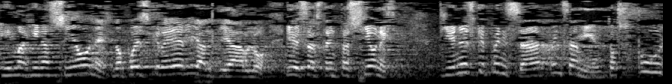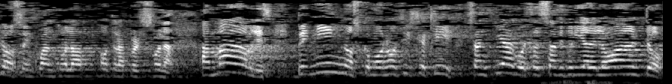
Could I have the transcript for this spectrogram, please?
imaginaciones, no puedes creerle al diablo y esas tentaciones. Tienes que pensar pensamientos puros en cuanto a la otra persona, amables, benignos, como nos dice aquí Santiago, esa sabiduría de lo alto.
